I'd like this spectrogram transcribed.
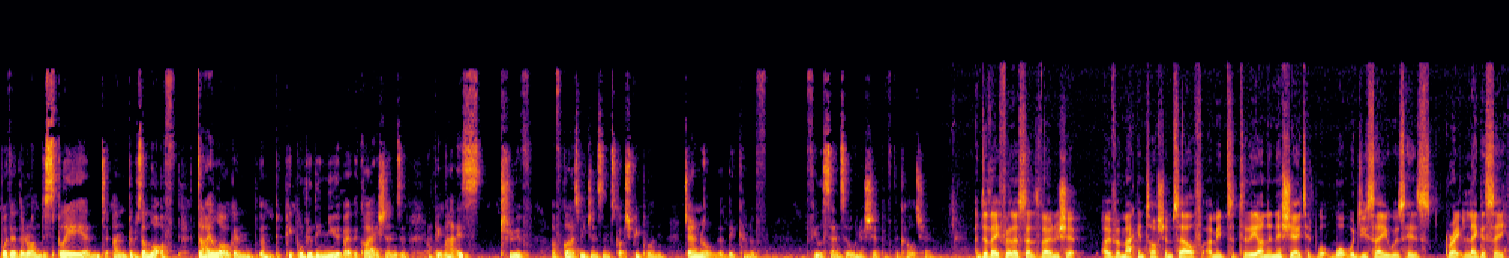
whether they're on display and and there was a lot of dialogue and, and people really knew about the collections and I think that is true of, of Glaswegians and Scottish people in general that they kind of feel a sense of ownership of the culture. And do they feel a sense of ownership over Mackintosh himself? I mean, to, to the uninitiated, what what would you say was his great legacy?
